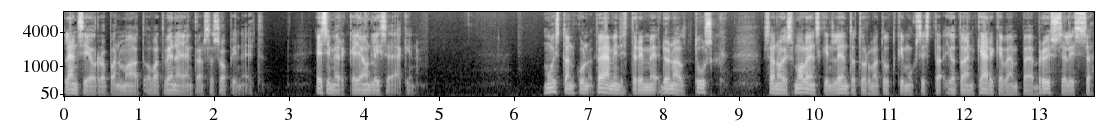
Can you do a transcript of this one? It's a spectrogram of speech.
Länsi-Euroopan maat ovat Venäjän kanssa sopineet. Esimerkkejä on lisääkin. Muistan, kun pääministerimme Donald Tusk sanoi Smolenskin lentoturmatutkimuksista jotain kärkevämpää Brysselissä,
